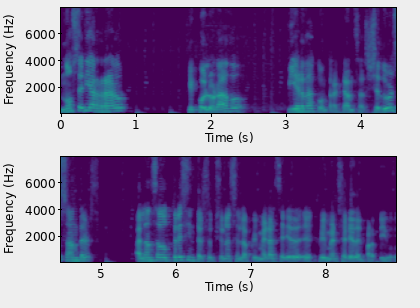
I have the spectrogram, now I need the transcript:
No sería raro que Colorado pierda contra Kansas. Shadur Sanders ha lanzado tres intercepciones en la primera serie, eh, primera serie del partido.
